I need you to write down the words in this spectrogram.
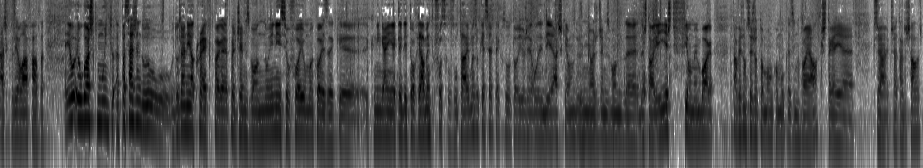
acho que fazia lá a falta. Eu, eu, gosto muito. A passagem do, do Daniel Craig para, para James Bond no início foi uma coisa que, que ninguém acreditou realmente que fosse resultar, mas o que é certo é que resultou e hoje em dia acho que é um dos melhores James Bond da, da história. E este filme, embora talvez não seja tão bom como o Casino Royale, que estreia que já, que já está nas salas,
